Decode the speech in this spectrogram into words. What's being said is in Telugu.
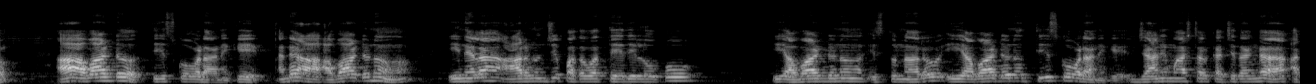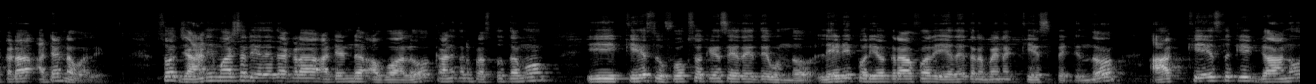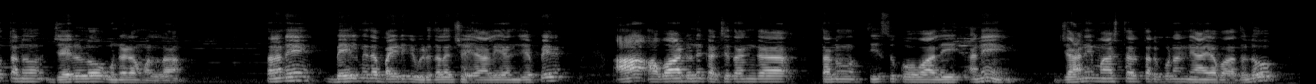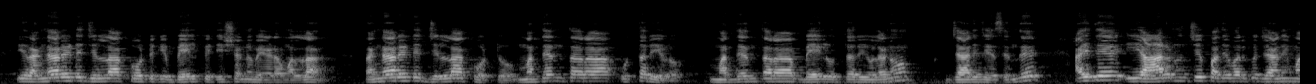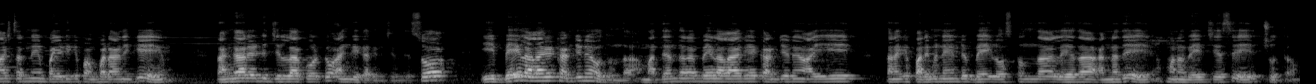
ఆ అవార్డు తీసుకోవడానికి అంటే ఆ అవార్డును ఈ నెల ఆరు నుంచి పదవ తేదీలోపు ఈ అవార్డును ఇస్తున్నారు. ఈ అవార్డును తీసుకోవడానికి జానీ మాస్టర్ ఖచ్చితంగా అక్కడ అటెండ్ అవ్వాలి. సో జానీ మాస్టర్ ఏదైతే అక్కడ అటెండ్ అవ్వాలో కానీ తను ప్రస్తుతము ఈ కేసు ఫోక్సో కేసు ఏదైతే ఉందో లేడీ కొరియోగ్రాఫర్ ఏదైతే తన పైన కేసు పెట్టిందో ఆ కేసుకి గాను తను జైలులో ఉండడం వల్ల తనని బెయిల్ మీద బయటికి విడుదల చేయాలి అని చెప్పి ఆ అవార్డుని ఖచ్చితంగా తను తీసుకోవాలి అని జానీ మాస్టర్ తరపున న్యాయవాదులు ఈ రంగారెడ్డి జిల్లా కోర్టుకి బెయిల్ పిటిషన్ వేయడం వల్ల రంగారెడ్డి జిల్లా కోర్టు మధ్యంతర ఉత్తర్యులు మధ్యంతర బెయిల్ ఉత్తర్యులను జారీ చేసింది. అయితే ఈ ఆరు నుంచి పది వరకు జానీ మాస్టర్ని బయటికి పంపడానికి రంగారెడ్డి జిల్లా కోర్టు అంగీకరించింది. సో ఈ బెయిల్ అలాగే కంటిన్యూ అవుతుందా? మధ్యంతర బెయిల్ అలాగే కంటిన్యూ అయ్యి తనకి పర్మనెంట్ బెయిల్ వస్తుందా లేదా అన్నది మనం వెయిట్ చేసి చూద్దాం.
